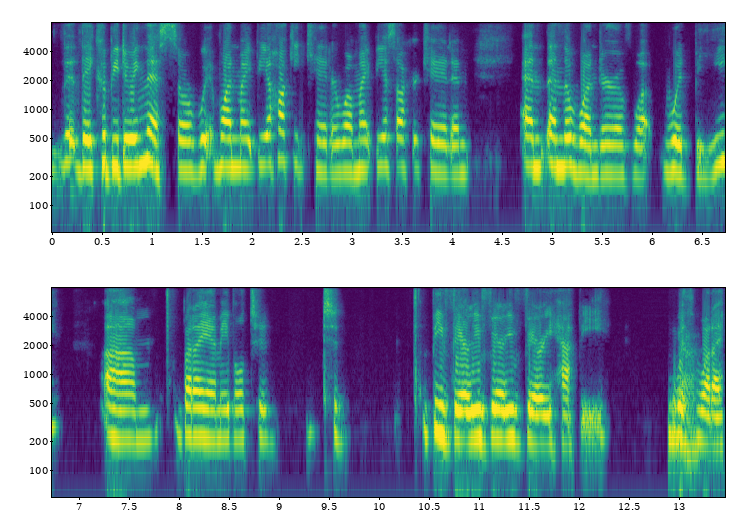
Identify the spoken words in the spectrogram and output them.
th- they could be doing this or w- one might be a hockey kid or one might be a soccer kid and and and the wonder of what would be um but i am able to to be very very very happy yeah. with what i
